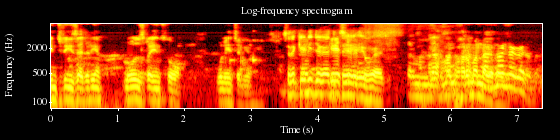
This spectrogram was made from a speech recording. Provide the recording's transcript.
ਇੰਜਰੀਜ਼ ਹੈ ਜਿਹੜੀਆਂ ক্লোਜ਼ ਰੇਂਜ ਤੋਂ ਗੋਲੀਆਂ ਚੱਲੀਆਂ। ਸਰ ਕਿਹੜੀ ਜਗ੍ਹਾ ਜਿੱਥੇ ਇਹ ਹੋਇਆ ਜੀ? ਹਰਮਨ ਨਗਰ। ਹਰਮਨ ਨਗਰ।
